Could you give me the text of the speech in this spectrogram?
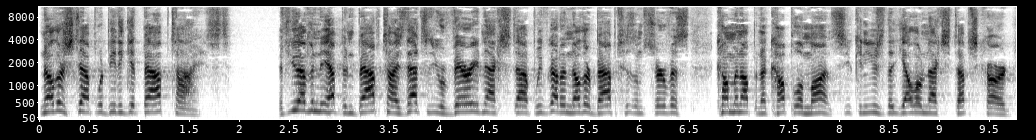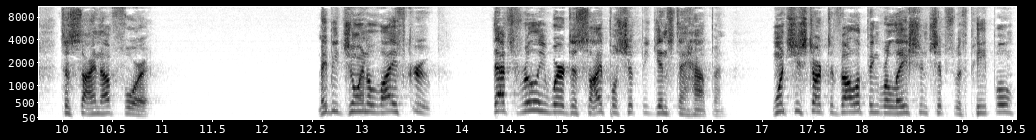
Another step would be to get baptized. If you haven't yet been baptized, that's your very next step. We've got another baptism service coming up in a couple of months. You can use the yellow next steps card to sign up for it. Maybe join a life group. That's really where discipleship begins to happen. Once you start developing relationships with people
